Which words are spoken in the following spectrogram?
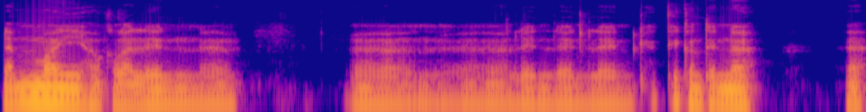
đám mây hoặc là lên uh, uh, lên lên lên các cái container. À,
